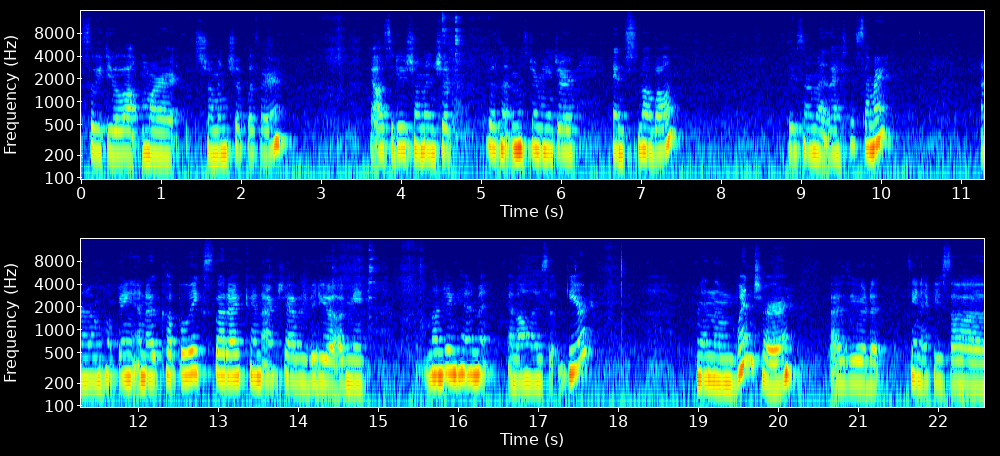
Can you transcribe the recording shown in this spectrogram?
so we do a lot more showmanship with her. We also do showmanship with Mr. Major and Snowball. Do some of this summer. And I'm hoping in a couple weeks that I can actually have a video of me lunging him and all his gear. And in the winter, as you would have seen if you saw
